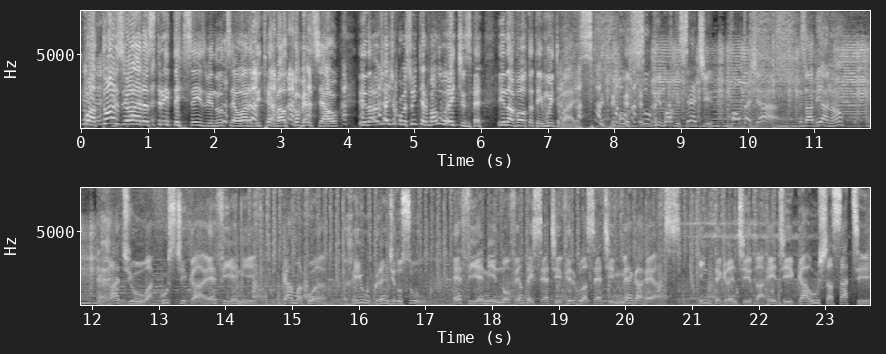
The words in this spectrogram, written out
14 horas 36 minutos é hora do intervalo comercial. E na- já, já começou o intervalo antes, né? E na volta tem muito mais. O Sub97 volta já. Sabia não? Rádio Acústica FM. Camaquã, Rio Grande do Sul. FM 97,7 MHz. Integrante da rede Gaúcha Sat.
